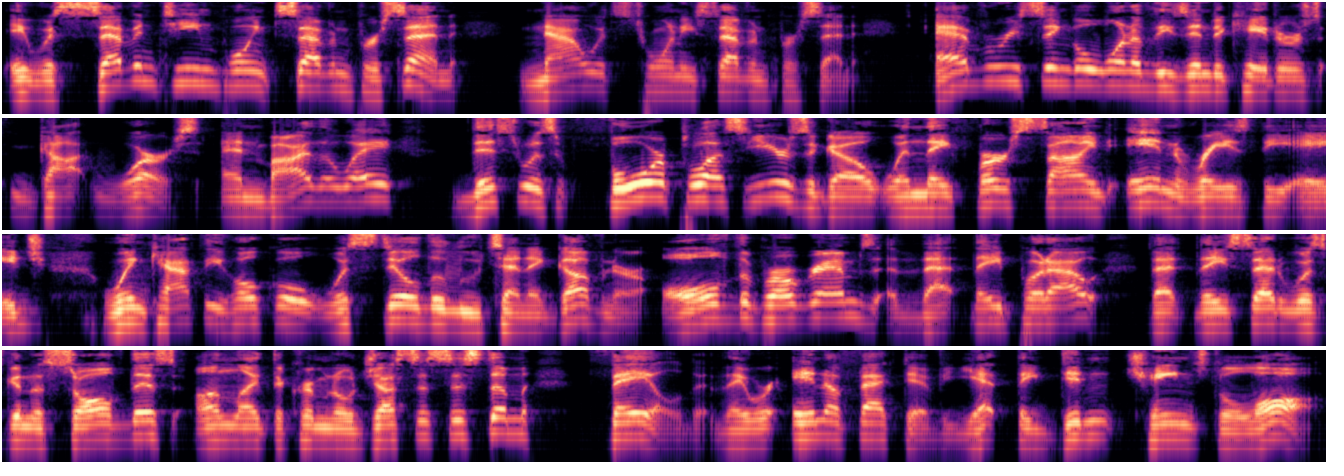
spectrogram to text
it was 17.7%. Now it's 27%. Every single one of these indicators got worse. And by the way, this was four plus years ago when they first signed in Raise the Age, when Kathy Hochul was still the lieutenant governor. All of the programs that they put out that they said was going to solve this, unlike the criminal justice system, failed. They were ineffective, yet they didn't change the law.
